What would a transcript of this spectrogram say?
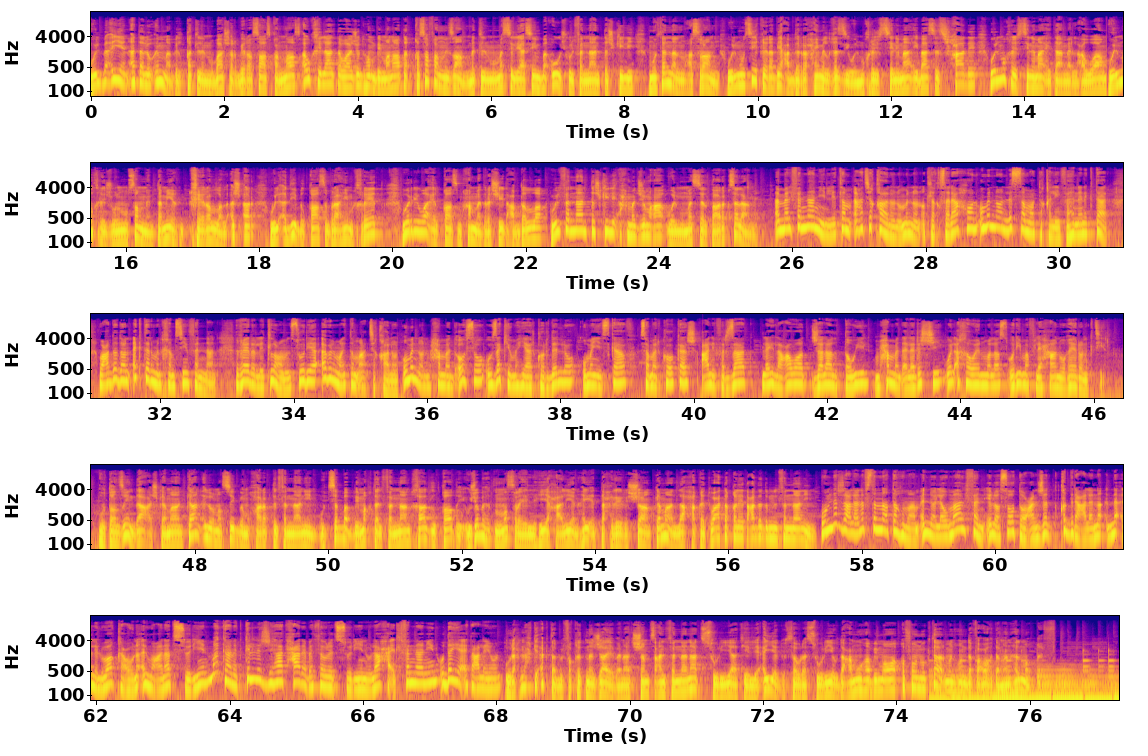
والبقية انقتلوا إما بالقتل المباشر برصاص قناص أو خلال تواجدهم بمناطق قصفها النظام مثل الممثل ياسين بقوش والفنان التشكيلي مثنى المعصراني والموسيقي ربيع عبد الرحيم الغزي والمخرج السينمائي باسل شحادة والمخرج السينمائي تامر العوام والمخرج والمصمم تمير خير الله الأشقر والأديب القاص إبراهيم خريط والروائي القاص محمد رشيد عبد الله والفنان التشكيلي أحمد جمعة والممثل طارق سلامة. أما الفنانين اللي تم اعتقالهم ومنهم أطلق سراحهم ومنهم لسه معتقلين فهن كتار وعددهم أكثر من 50 فنان غير اللي طلعوا من سوريا قبل ما يتم اعتقالهم. ومنهم محمد أوسو وزكي ومهيار كورديلو ومي سكاف سمر كوكش علي فرزات ليلى عوض جلال الطويل محمد آل رشي والأخوين ملص وريما فليحان وغيرهم كتير. وتنظيم داعش كمان كان له نصيب بمحاربة الفنانين وتسبب بمقتل الفنان خالد القاضي وجبهة النصرة اللي هي حاليا هيئة تحرير الشام كمان لاحقت واعتقلت عدد من الفنانين. وبنرجع لنفس النقطة همام إنه لو ما الفن له صوته وعن جد قدرة على نق- نقل الواقع ونقل معاناة السوريين ما كانت كل الجهات حاربت ثورة السوريين ولاحقت الفنانين وضيقت عليهم. ورح نحكي أكثر بفقرتنا الجاية بنات الشمس عن الفنانات السوريات يلي أيدوا الثورة السورية ودعموها بمواقفهم وكتار منهم دفعوا ثمن هالموقف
